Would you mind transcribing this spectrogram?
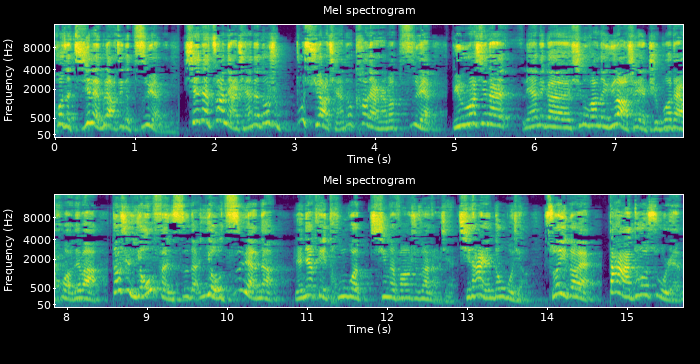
或者积累不了这个资源问题，现在赚点钱的都是不需要钱，都靠点什么资源？比如说现在连那个新东方的于老师也直播带货，对吧？都是有粉丝的、有资源的，人家可以通过新的方式赚点钱，其他人都不行。所以各位，大多数人、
